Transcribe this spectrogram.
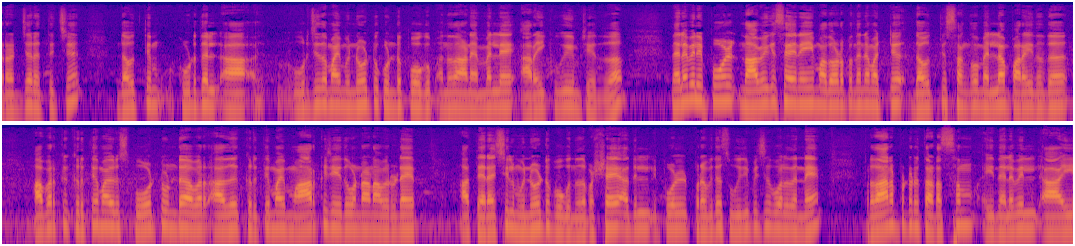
ഡ്രഡ്ജർ എത്തിച്ച് ദൗത്യം കൂടുതൽ ആ, ഊർജിതമായി മുന്നോട്ട് കൊണ്ടുപോകും എന്നതാണ് എം എൽ എ അറിയിക്കുകയും ചെയ്തത്. നിലവിലിപ്പോൾ നാവികസേനയും അതോടൊപ്പം തന്നെ മറ്റ് ദൗത്യ സംഘവും എല്ലാം പറയുന്നത് അവർക്ക് കൃത്യമായ ഒരു സ്പോട്ടുണ്ട്. അവർ അത് കൃത്യമായി മാർക്ക് ചെയ്തുകൊണ്ടാണ് അവരുടെ ആ തെരച്ചിൽ മുന്നോട്ട് പോകുന്നത്. പക്ഷേ അതിൽ ഇപ്പോൾ പ്രവിധ സൂചിപ്പിച്ചതുപോലെ തന്നെ പ്രധാനപ്പെട്ട ഒരു തടസ്സം ഈ നിലവിൽ ഈ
